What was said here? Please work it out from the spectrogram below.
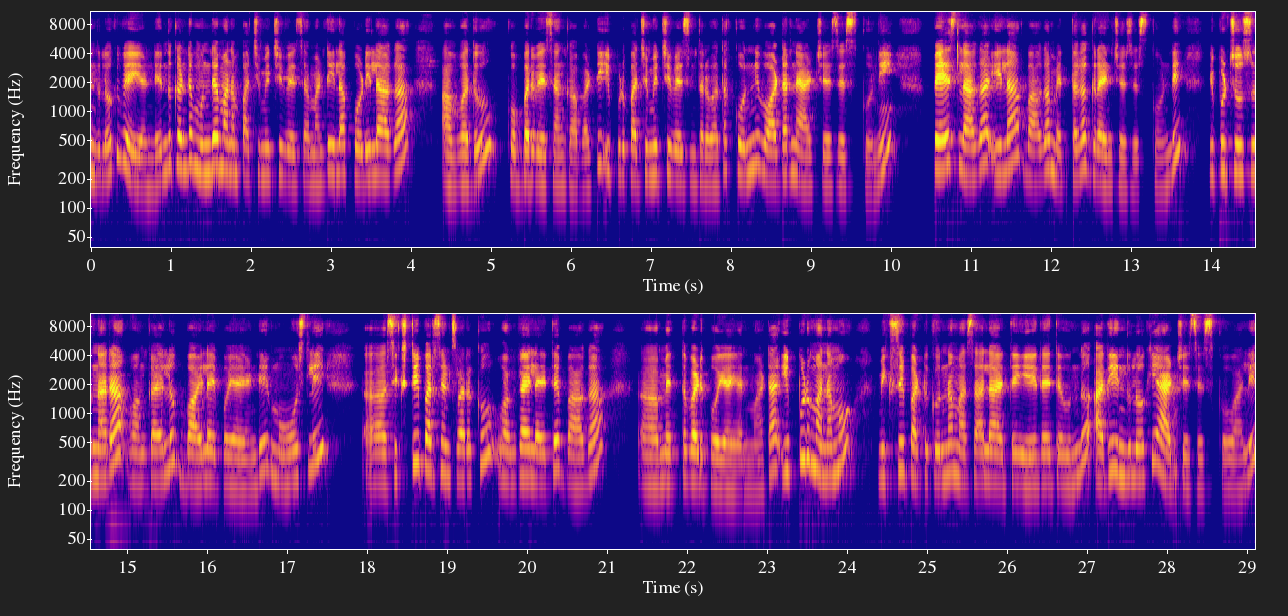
ఇందులోకి వేయండి. ఎందుకంటే ముందే మనం పచ్చిమిర్చి వేసామంటే ఇలా పొడిలాగా అవ్వదు. కొబ్బరి వేసాం కాబట్టి ఇప్పుడు పచ్చిమిర్చి వేసిన తర్వాత కొన్ని వాటర్ని యాడ్ చేసేసుకొని పేస్ట్ లాగా ఇలా బాగా మెత్తగా గ్రైండ్ చేసేసుకోండి. ఇప్పుడు చూస్తున్నారా వంకాయలు బాయిల్ అయిపోయాయండి. మోస్ట్లీ సిక్స్టీ పర్సెంట్ వరకు వంకాయలు అయితే బాగా మెత్తబడిపోయాయి అన్నమాట ఇప్పుడు మనము మిక్సీ పట్టుకున్న మసాలా అయితే ఏదైతే ఉందో అది ఇందులోకి యాడ్ చేసేసుకోవాలి.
